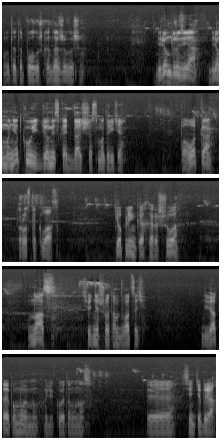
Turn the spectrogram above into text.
Вот эта полушка даже выше. Берем, друзья, берем монетку, идем искать дальше. Смотрите. Погодка просто класс. Тепленько, хорошо. У нас сегодня что там, 20 9 по-моему, или какое там у нас э, сентября.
